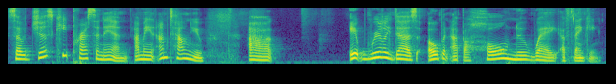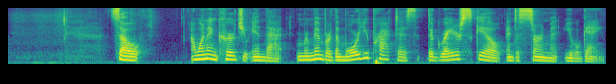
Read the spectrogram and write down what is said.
So just keep pressing in. I mean i'm telling you uh, it really does open up a whole new way of thinking. So I want to encourage you in that. Remember, the more you practice, the greater skill and discernment you will gain.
